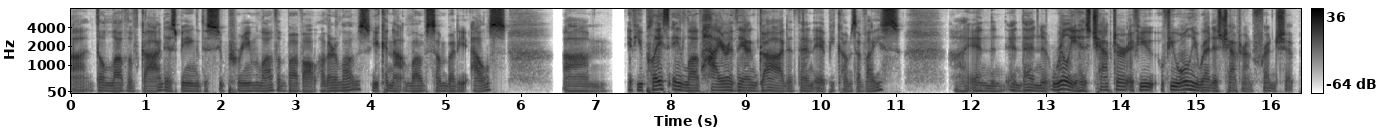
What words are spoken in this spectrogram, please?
Uh, the love of God as being the supreme love above all other loves. You cannot love somebody else um, if you place a love higher than God, then it becomes a vice. Uh, and and then really his chapter, if you if you only read his chapter on friendship,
